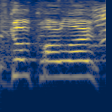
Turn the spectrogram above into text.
Let's go, Carlo.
